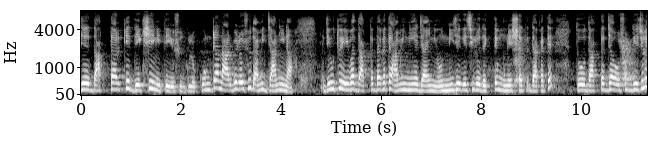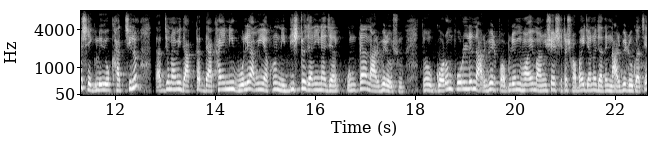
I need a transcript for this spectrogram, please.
যে ডাক্তারকে দেখিয়ে নিতে এই ওষুধগুলো। কোনটা নার্ভের ওষুধ আমি জানি না। যেহেতু এইবার ডাক্তার দেখাতে আমি নিয়ে যাইনি, ও নিজে গেছিল দেখতে, মুনের সাথে দেখাতে। তো ডাক্তার যা ওষুধ দিয়েছিল সেগুলোই ও খাচ্ছিল। তার জন্য আমি ডাক্তার দেখাইনি বলে আমি এখনও নির্দিষ্ট জানি না যে কোনটা নার্ভের ওষুধ। তো গরম পড়লে নার্ভের প্রবলেম হয় মানুষের, সেটা সবাই জানো যাদের নার্ভের রোগ আছে।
